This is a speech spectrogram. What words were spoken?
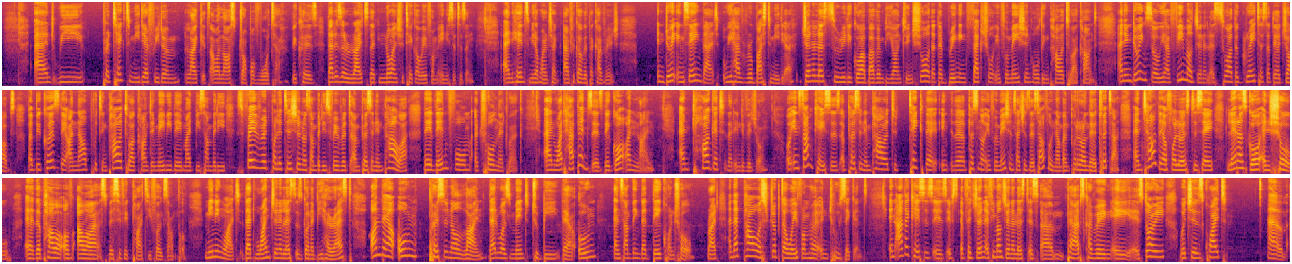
And we protect media freedom like it's our last drop of water because that is a right that no one should take away from any citizen. And hence Media Monitoring Africa with the coverage. In doing in saying that we have robust media journalists who really go above and beyond to ensure that they're bringing factual information holding power to account. And in doing so we have female journalists who are the greatest at their jobs. But because they are now putting power to account and maybe they might be somebody's favorite politician or somebody's favorite um, person in power they then form a troll network. And what happens is they go online and target that individual or in some cases, a person in power to take their in, the personal information such as their cell phone number and put it on their Twitter and tell their followers to say, let us go and show uh, the power of our specific party, for example. Meaning what? That one journalist is going to be harassed on their own personal line that was meant to be their own and something that they control, right? And that power was stripped away from her in two seconds. In other cases is if, if a, journal, a female journalist is um, perhaps covering a, a story which is quite um,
